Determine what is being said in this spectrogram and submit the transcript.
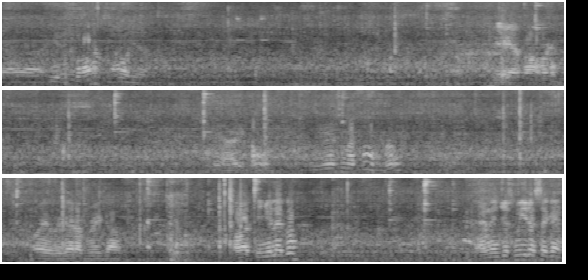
Uh, yeah, the ball? Oh, yeah. Yeah, Bauer. Yeah, I already called. You answer my phone, bro. Wait, we gotta break down. Alright, can you let go? And then just meet us again.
